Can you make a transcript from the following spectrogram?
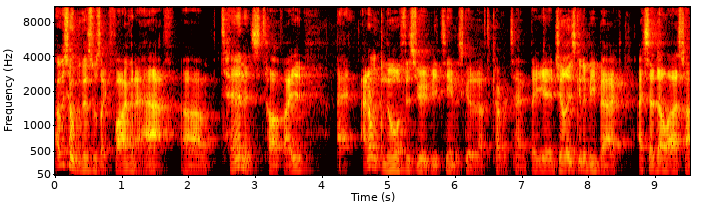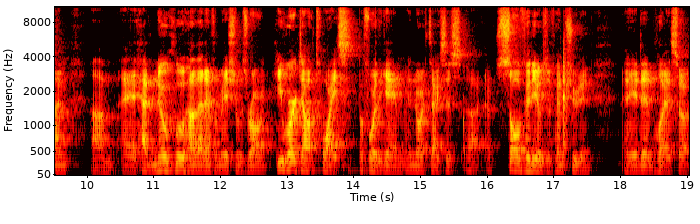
I was hoping this was like five and a half. Um, 10 is tough. I, I, I don't know if this UAB team is good enough to cover 10. But yeah, Jelly's going to be back. I said that last time. Um, I have no clue how that information was wrong. He worked out twice before the game in North Texas. Uh, I saw videos of him shooting, and he didn't play. So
